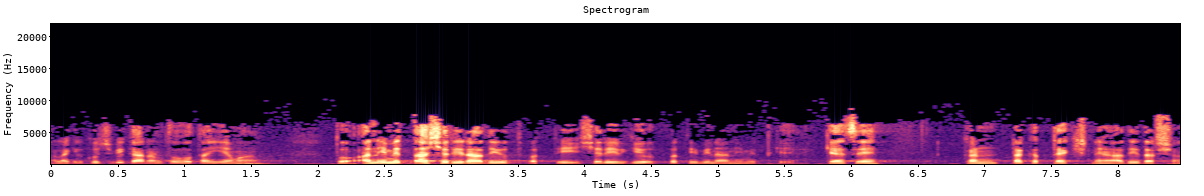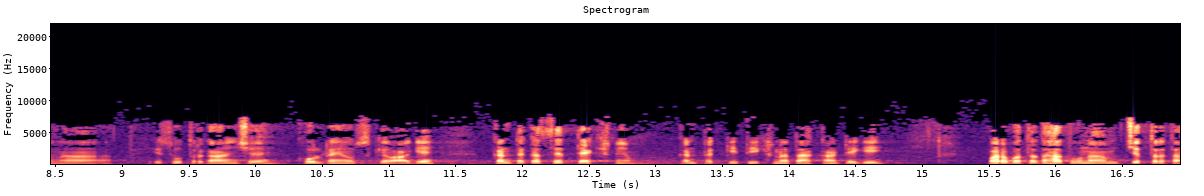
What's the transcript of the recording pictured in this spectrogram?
हालाँकि कुछ भी कारण तो होता ही है वहाँ। तो अनियमितता शरीर आदि उत्पत्ति, शरीर की उत्पत्ति बिना निमित्त के। कैसे? कंटक तैक्षण आदि दर्शनात्। इस सूत्र का अंश है, खोल रहे हैं उसके आगे। कंटक से तैक्षण्यम कंटक की तीक्ष्णता, कांटे की। पर्वत धातु नाम चित्रता।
